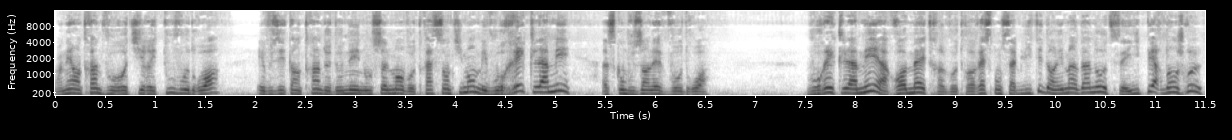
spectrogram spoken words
On est en train de vous retirer tous vos droits et vous êtes en train de donner non seulement votre assentiment, mais vous réclamez à ce qu'on vous enlève vos droits. Vous réclamez à remettre votre responsabilité dans les mains d'un autre. C'est hyper dangereux.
